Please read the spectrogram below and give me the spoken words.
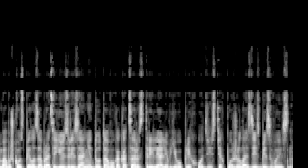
бабушка успела забрать ее из Рязани до того, как отца расстреляли в его приходе, и с тех пор жила здесь безвыездно.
